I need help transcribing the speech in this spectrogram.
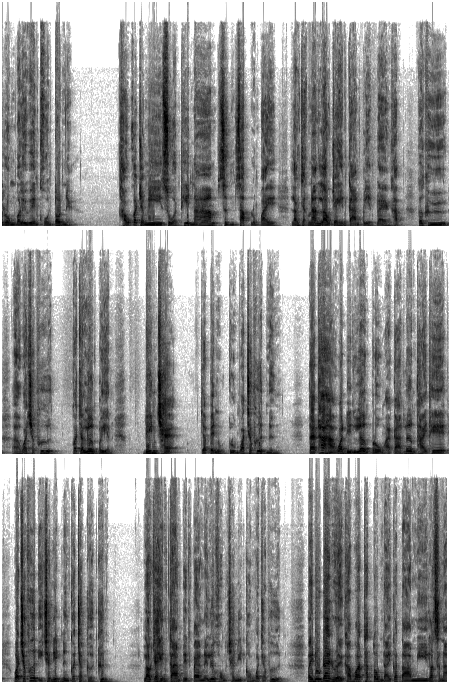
ตรงบริเวณโคนต้นเนี่ยเขาก็จะมีส่วนที่น้ำซึมซับลงไป หลังจากนั้นเราจะเห็นการเปลี่ยนแปลงครับ ก็คือออวัชพืชก็จะเริ่มเปลี่ยน ดินแฉะจะเป็นกลุ่มวัชพืชหนึ่งแต่ถ้าหากว่าดินเริ่มโปร่งอากาศเริ่มถ่ายเท วัชพืชอีกชนิดหนึ่งก็จะเกิดขึ้น เราจะเห็นการเปลี่ยนแปลงในเรื่องของชนิดของวัชพืช ไปดูได้เลยครับว่าถ้าต้นใดก็ตามมีลักษณะ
